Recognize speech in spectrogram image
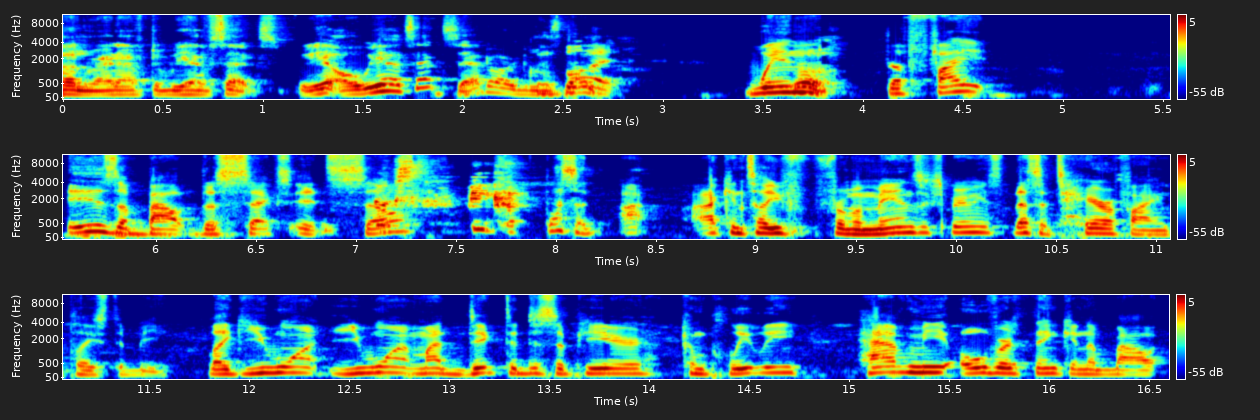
done right after we have sex. We oh we had sex. That argument's done. But when Yeah. the fight is about the sex itself, that's a. I, I can tell you from a man's experience, that's a terrifying place to be. Like you want you want my dick to disappear completely. Have me overthinking about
